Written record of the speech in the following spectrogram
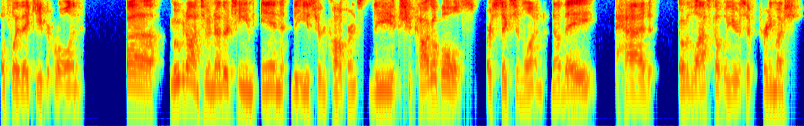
hopefully they keep it rolling. Uh, moving on to another team in the Eastern Conference, the Chicago Bulls are six and one. Now they had over the last couple years have pretty much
